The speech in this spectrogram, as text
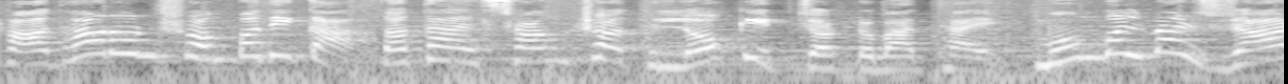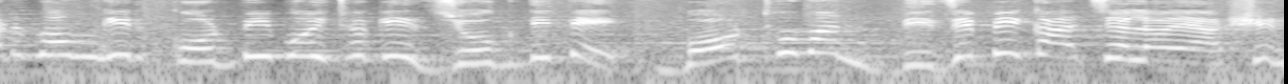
সাধারণ সম্পাদিকা তথা সাংসদ লকেট চট্টোপাধ্যায়। মঙ্গলবার রাঢ়বঙ্গের কর্মী বৈঠকে যোগ দিতে বর্ধমান বিজেপি কার্যালয়ে আসেন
